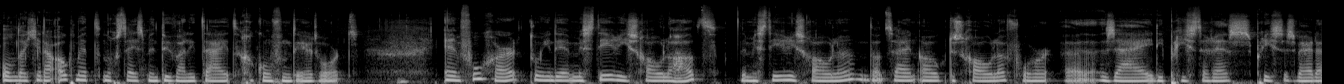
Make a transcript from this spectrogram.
omdat je daar ook met, nog steeds met dualiteit geconfronteerd wordt. En vroeger, toen je de mysteriescholen had, de mysteriescholen, dat zijn ook de scholen voor uh, zij die priesteres, priesters werden.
